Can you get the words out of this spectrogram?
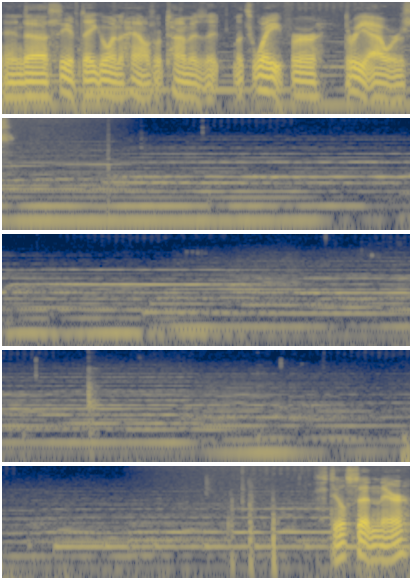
and uh, see if they go in the house. What time is it? Let's wait for three hours. Still sitting there.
